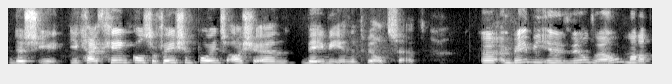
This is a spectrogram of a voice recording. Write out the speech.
Dus je, je krijgt geen conservation points als je een baby in het wild zet. Eh, een baby in het wild wel, maar dat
